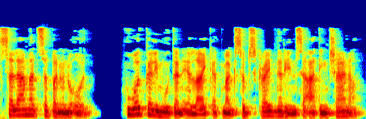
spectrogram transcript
Salamat sa panunood. Huwag kalimutan i-like at mag-subscribe na rin sa ating channel.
